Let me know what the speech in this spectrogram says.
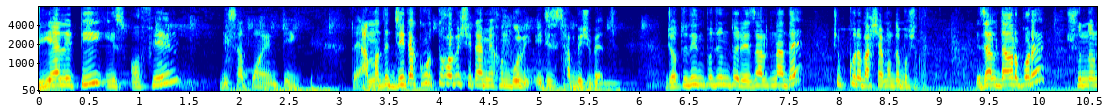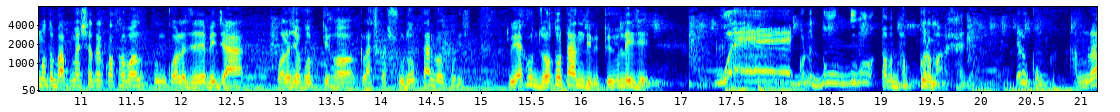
রিয়ালিটি ইজ অফেন ডিসঅ্যাপয়েন্টিং তো আমাদের যেটা করতে হবে সেটা আমি এখন বলি এইচএসসি ছাব্বিশ ব্যাচ। যতদিন পর্যন্ত রেজাল্ট না দেয়, চুপ করে বাসার মধ্যে বসে থাকো। রেজাল্ট দেওয়ার পরে সুন্দর মতো বাপ মায়ের সাথে কথা বল, তুমি কলেজে যাবি, যা, কলেজে ভর্তি হ ক্লাস ক্লাস শুরু হোক, তারপর পড়িস। তুই এখন যত টান দিবি, তুই হলেই যে তারপর ধপ করে মারা খাই যাবে এরকম না। আমরা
